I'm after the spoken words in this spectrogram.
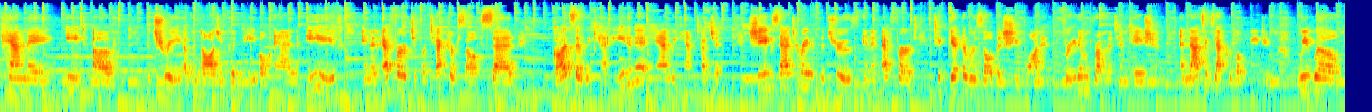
Can they eat of the tree of the knowledge of good and evil? And Eve, in an effort to protect herself, said, God said we can't eat of it and we can't touch it. She exaggerated the truth in an effort to get the result that she wanted freedom from the temptation. And that's exactly what we do. We will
